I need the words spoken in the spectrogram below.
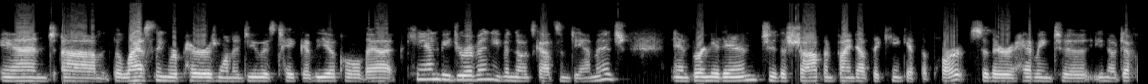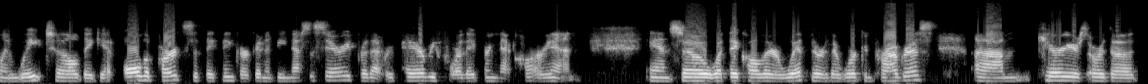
And um, the last thing repairers want to do is take a vehicle that can be driven, even though it's got some damage, and bring it in to the shop and find out they can't get the part. So they're having to, you know, definitely wait till they get all the parts that they think are going to be necessary for that repair before they bring that car in. And so what they call their WIP or their work in progress, um, carriers or the,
